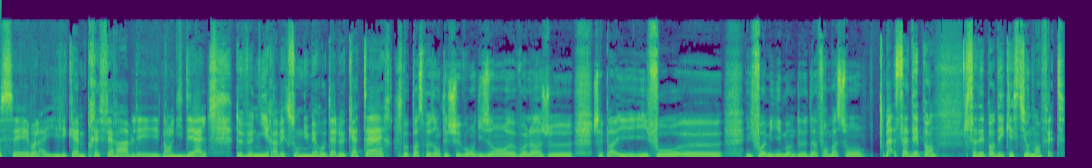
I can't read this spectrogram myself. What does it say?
c'est, voilà, il est quand même préférable et dans l'idéal de venir avec son numéro d'allocataire. On peut pas se présenter chez vous en disant, euh, voilà, je, je sais pas, il faut, euh, il faut un minimum d'informations. Bah, ça dépend. Ça dépend des questions, en fait.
